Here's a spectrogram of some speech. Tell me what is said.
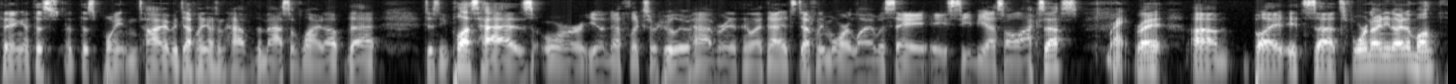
thing at this at this point in time. It definitely doesn't have the massive lineup that Disney Plus has, or you know Netflix or Hulu have, or anything like that. It's definitely more in line with say a CBS All Access, Right. right? Um, but it's uh, it's four ninety nine a month.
